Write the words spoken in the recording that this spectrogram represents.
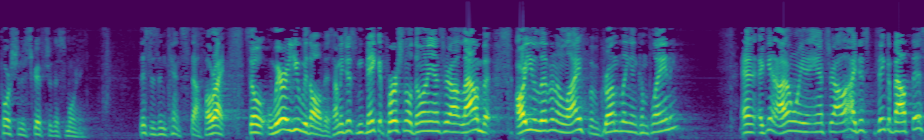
portion of scripture this morning. This is intense stuff. All right. So where are you with all this? I mean, just make it personal. Don't answer out loud, but are you living a life of grumbling and complaining? And again, I don't want you to answer out loud. I just think about this.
